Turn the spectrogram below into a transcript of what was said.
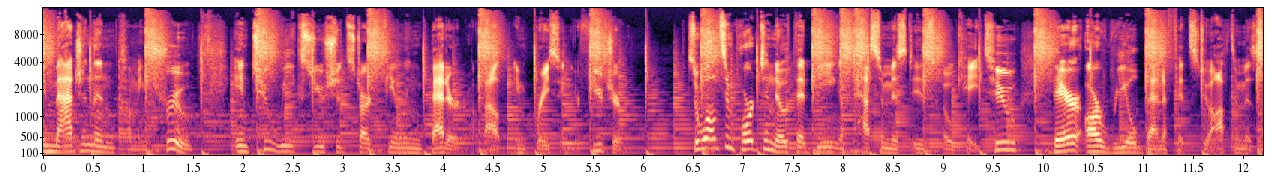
imagine them coming true. In two weeks, you should start feeling better about embracing your future. So, while it's important to note that being a pessimist is okay too, there are real benefits to optimism.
